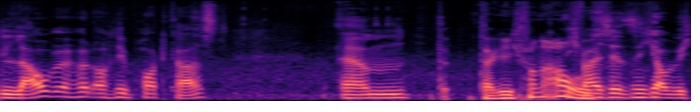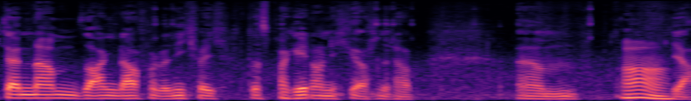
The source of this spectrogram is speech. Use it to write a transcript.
glaube, er hört auch den Podcast. Ähm, da, da gehe ich von aus. ich weiß jetzt nicht, ob ich deinen Namen sagen darf oder nicht, weil ich das Paket noch nicht geöffnet habe. Ähm, ah, ja,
